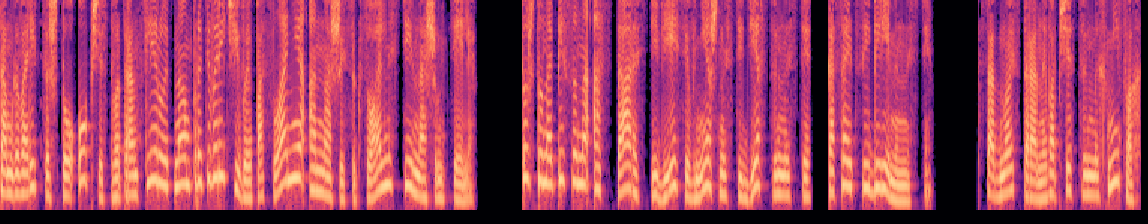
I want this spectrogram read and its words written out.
Там говорится, что общество транслирует нам противоречивое послание о нашей сексуальности и нашем теле. То, что написано о старости, весе, внешности, девственности, касается и беременности. С одной стороны, в общественных мифах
